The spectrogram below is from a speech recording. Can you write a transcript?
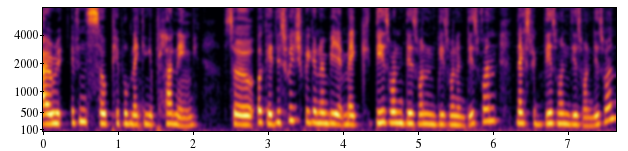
I even saw people making a planning so okay this week we're gonna be make this one this one this one and this one. Next week this one this one this one.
